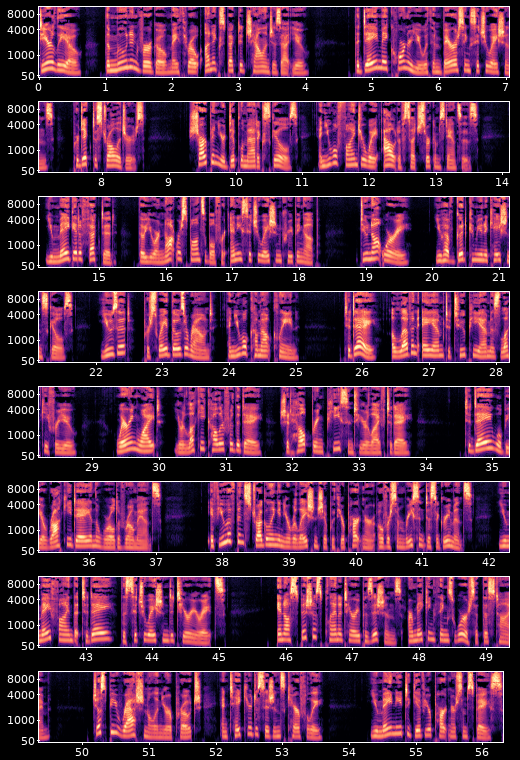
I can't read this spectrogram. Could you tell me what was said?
Dear Leo, the moon in Virgo may throw unexpected challenges at you. The day may corner you with embarrassing situations, predict astrologers. Sharpen your diplomatic skills, and you will find your way out of such circumstances. You may get affected, though you are not responsible for any situation creeping up. Do not worry, you have good communication skills. Use it, persuade those around, and you will come out clean. Today, 11 a.m. to 2 p.m. is lucky for you. Wearing white, your lucky color for the day, should help bring peace into your life today. Today will be a rocky day in the world of romance. If you have been struggling in your relationship with your partner over some recent disagreements, you may find that today the situation deteriorates. Inauspicious planetary positions are making things worse at this time. Just be rational in your approach and take your decisions carefully. You may need to give your partner some space.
